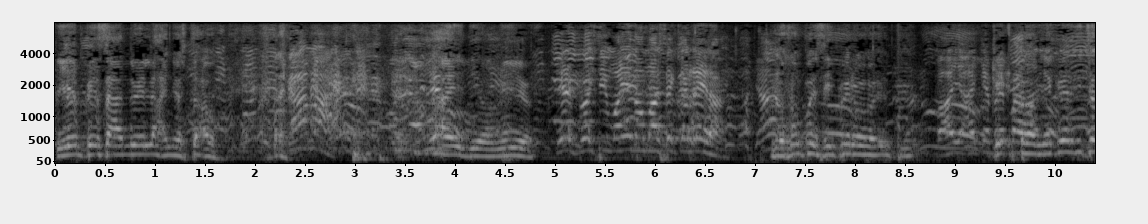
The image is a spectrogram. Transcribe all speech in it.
y empezando el año estamos. Ay, Dios mío. Y el próximo año no vamos a hacer carrera. No, pues sí, pero eh, Vaya, hay que ¿qué? prepararnos. todavía que haber dicho.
